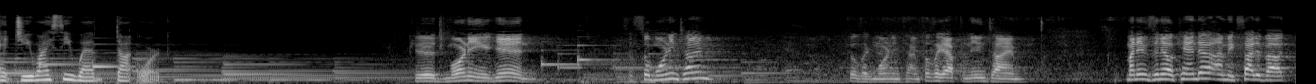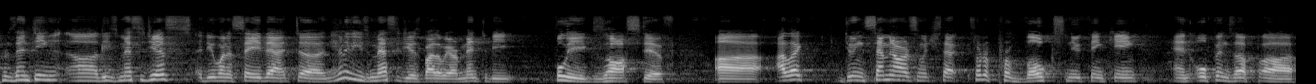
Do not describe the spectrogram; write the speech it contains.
at gycweb.org. Good morning again. Is it still morning time? Feels like morning time. Feels like afternoon time. My name is Anil Kanda. I'm excited about presenting uh, these messages. I do want to say that uh, none of these messages, by the way, are meant to be fully exhaustive. Uh, I like doing seminars in which that sort of provokes new thinking and opens up uh,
